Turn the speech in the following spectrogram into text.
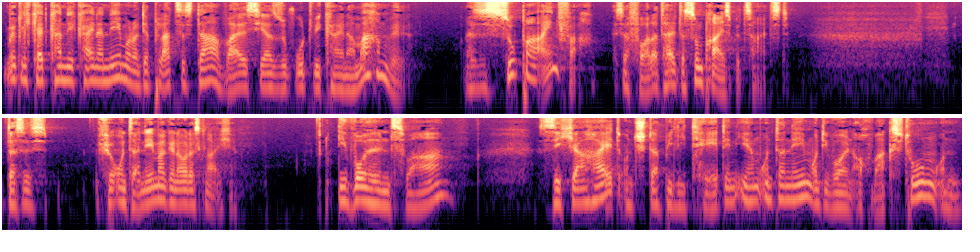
Möglichkeit kann dir keiner nehmen und der Platz ist da, weil es ja so gut wie keiner machen will. Es ist super einfach. Es erfordert halt, dass du einen Preis bezahlst. Das ist für Unternehmer genau das Gleiche. Die wollen zwar Sicherheit und Stabilität in ihrem Unternehmen und die wollen auch Wachstum und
